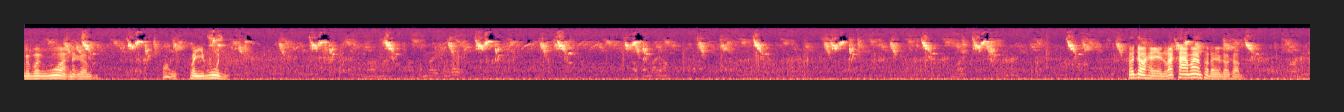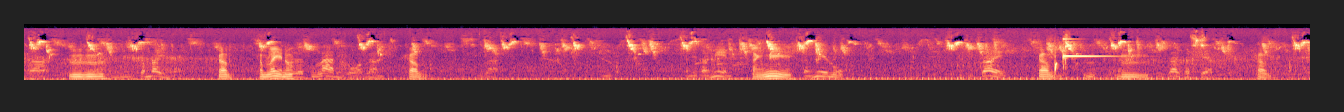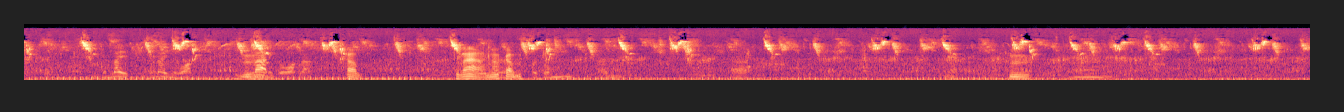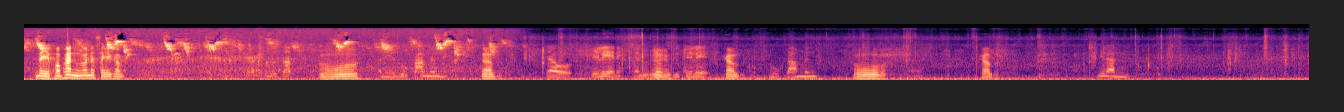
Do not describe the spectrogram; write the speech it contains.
มาเบิ่งง่วนะครับของไฟมุ่นเขาจะให้ราคามากเท่าไหร่แล้วครับอืมกำไรเนี่ยครับกำไรเนาะเออตุลาเนี่ยก็ออกแล้วนี่ครับตุลาอันนี้ต่างเมนทางนี้ต่างเมนลูกใต้ครับ อืมใต้กระแสครับกำไรกำไรเนี่ยออกอืตุมลาเนี่ยก็ออกแล้วครับสุราเนาะครับผสมอันอ่าอืมอืมได้พอพันธุ์วันละใสครับแล้วก็บริษัทอ๋ออันนี้ลูกสามหนึ่งนี่ครับ เจ้าเปเล่นี่อันนี้เอเจ้าอคือเปเล่ครับ ลูกสามหนึ่งโอ้ ครับนี่นั่น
